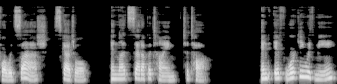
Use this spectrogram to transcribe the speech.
forward slash schedule and let's set up a time to talk. And if working with me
